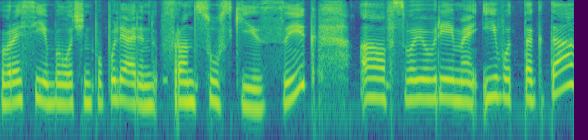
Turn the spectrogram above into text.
в России был очень популярен французский язык а, в свое время, и вот тогда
